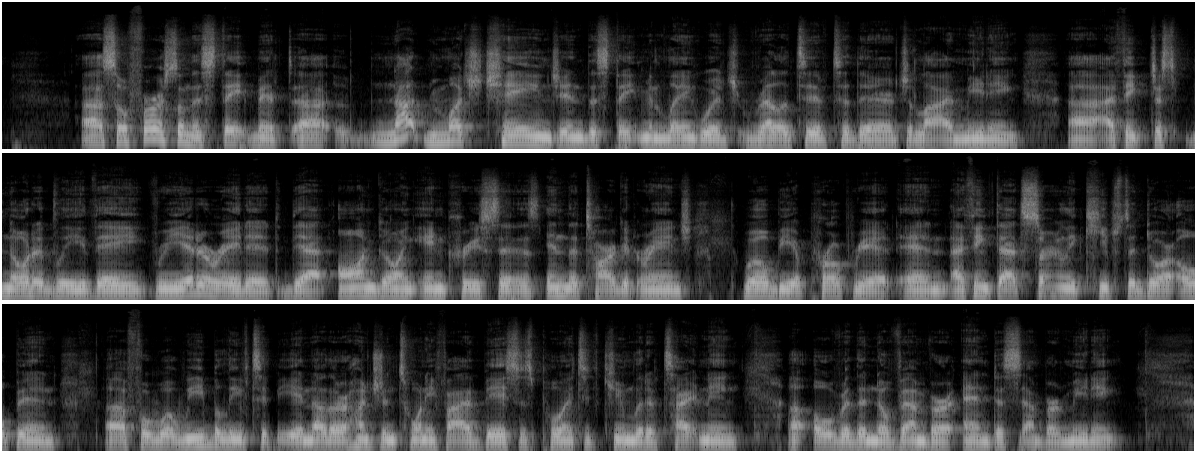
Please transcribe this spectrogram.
Uh, so, first on the statement, uh, not much change in the statement language relative to their July meeting. Uh, I think just notably, they reiterated that ongoing increases in the target range will be appropriate. And I think that certainly keeps the door open uh, for what we believe to be another 125 basis points of cumulative tightening uh, over the November and December meeting.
